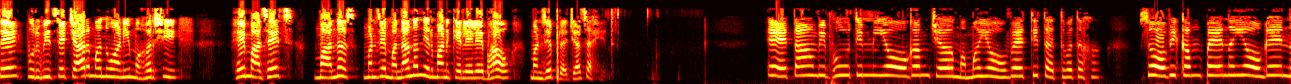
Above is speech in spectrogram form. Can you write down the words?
ते पूर्वीचे चार मनू आणि महर्षी हे माझेच मानस म्हणजे मनानं निर्माण केलेले भाव म्हणजे प्रजाच आहेत. एतां विभूतिं योगं च मम यो वेत्ति तत्वतः सो विकंपेन योगेन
